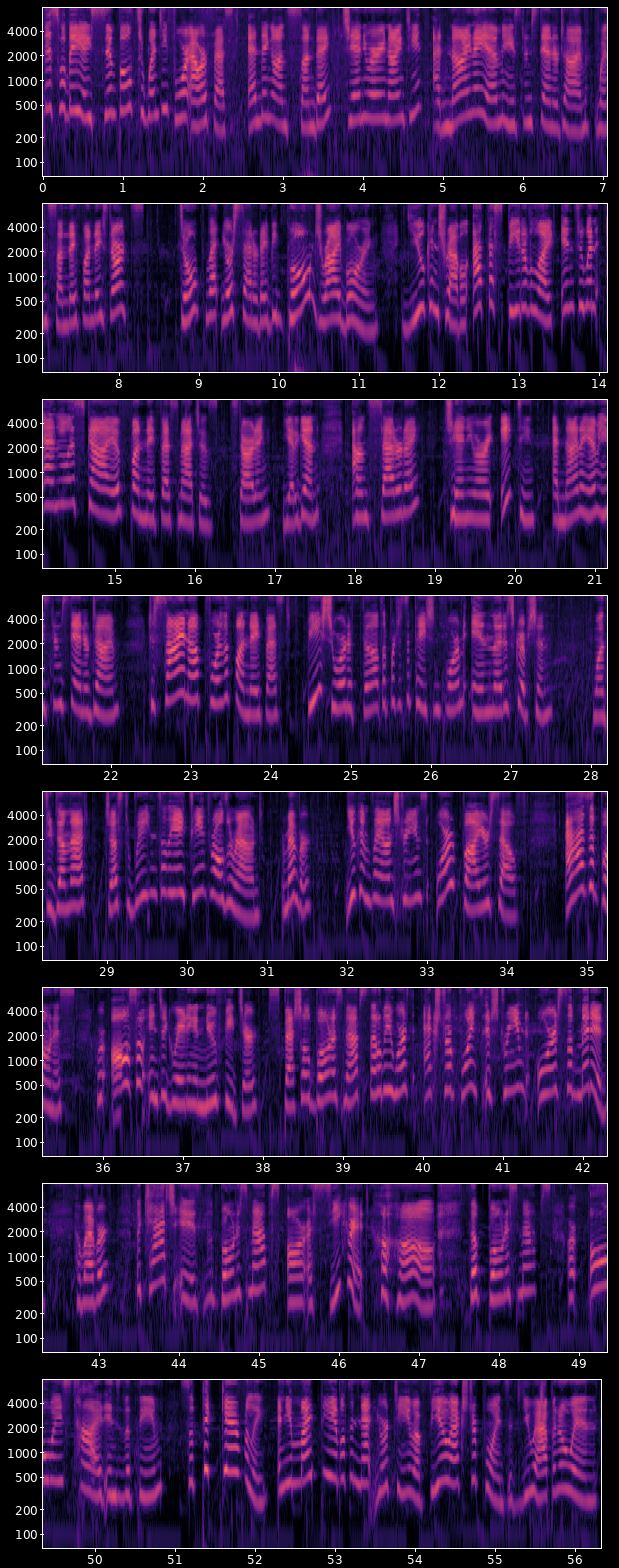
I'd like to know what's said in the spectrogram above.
This will be a simple 24 hour fest ending on Sunday, January 19th at 9 a.m. Eastern Standard Time when Sunday Fun Day starts. Don't let your Saturday be bone dry boring. You can travel at the speed of light into an endless sky of Fundayfest matches, starting, yet again, on Saturday, January 18th at 9 a.m. Eastern Standard Time. To sign up for the Fundayfest, be sure to fill out the participation form in the description. Once you've done that, just wait until the 18th rolls around. Remember, you can play on streams or by yourself. As a bonus, we're also integrating a new feature, special bonus maps that'll be worth extra points if streamed or submitted. However, the catch is the bonus maps are a secret. Ho ho! The bonus maps are always tied into the theme, so pick carefully, and you might be able to net your team a few extra points if you happen to win.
